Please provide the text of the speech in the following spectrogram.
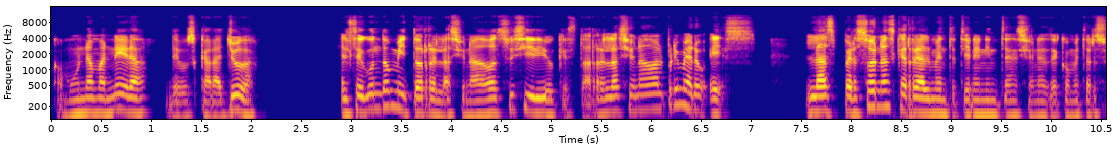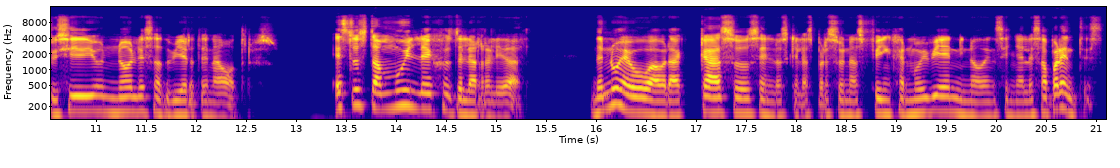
como una manera de buscar ayuda. El segundo mito relacionado al suicidio que está relacionado al primero es las personas que realmente tienen intenciones de cometer suicidio no les advierten a otros. Esto está muy lejos de la realidad. De nuevo, habrá casos en los que las personas finjan muy bien y no den señales aparentes,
